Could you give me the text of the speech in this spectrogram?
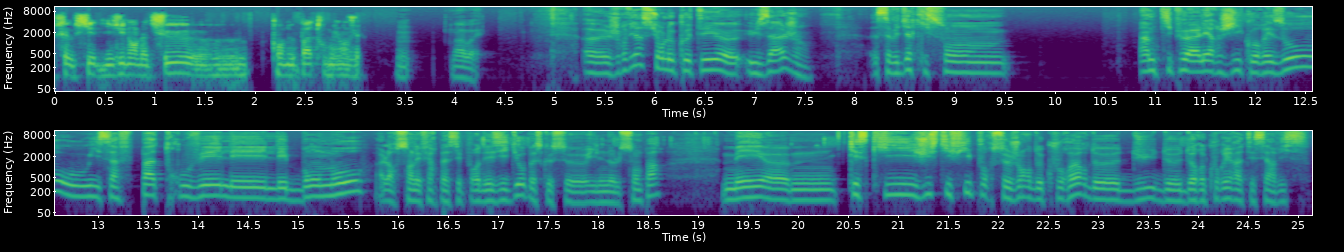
c'est aussi être vigilant là-dessus euh, pour ne pas tout mélanger. Mmh. Ouais. je reviens sur le côté usage. Ça veut dire qu'ils sont un petit peu allergiques au réseau ou ils savent pas trouver les, les bons mots, alors sans les faire passer pour des idiots parce que ils ne le sont pas. Mais euh, qu'est-ce qui justifie pour ce genre de coureur de, de, recourir à tes services?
